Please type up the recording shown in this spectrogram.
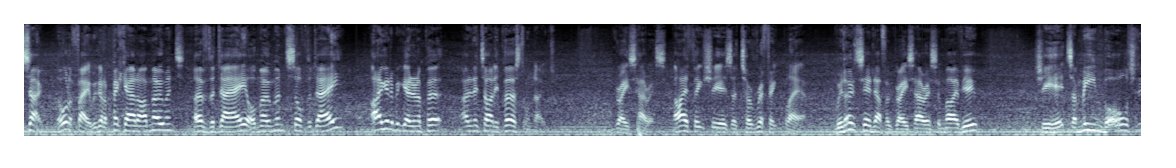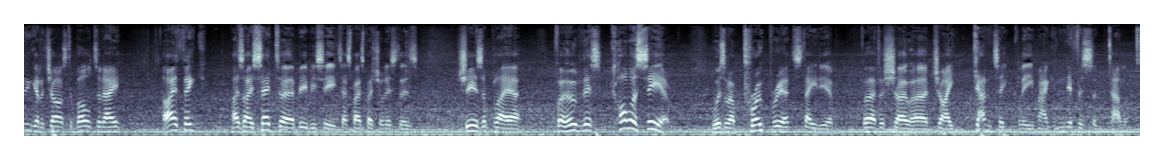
So, the Hall of Fame, we've got to pick out our moment of the day or moments of the day. I'm going to begin on, a per, on an entirely personal note. Grace Harris. I think she is a terrific player. We don't see enough of Grace Harris, in my view. She hits a mean ball. She didn't get a chance to bowl today. I think, as I said to BBC Test Match Special listeners, she is a player for whom this Coliseum was an appropriate stadium for her to show her gigantically magnificent talent.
